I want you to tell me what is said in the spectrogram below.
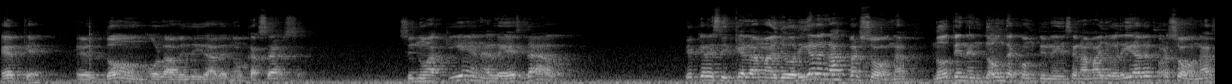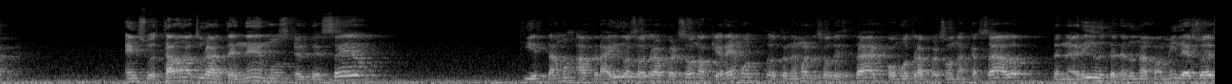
El que, el don o la habilidad de no casarse, sino a quienes le es dado. ¿Qué quiere decir? Que la mayoría de las personas no tienen don de continencia. La mayoría de personas en su estado natural tenemos el deseo y estamos atraídos hacia otra persona, queremos tenemos el deseo de estar con otra persona casado, tener hijos, tener una familia, eso es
